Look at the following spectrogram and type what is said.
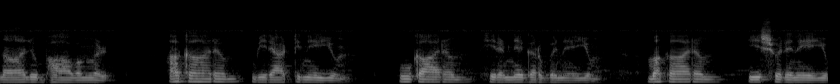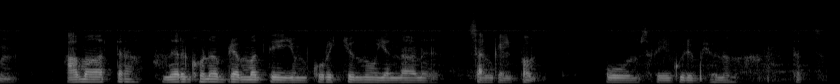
നാലു ഭാവങ്ങൾ. അകാരം വിരാട്ടിനെയും ഉകാരം ഹിരണ്യഗർഭനെയും മകാരം ഈശ്വരനെയും അമാത്ര നിർഗുണ ബ്രഹ്മത്തെയും കുറിക്കുന്നു എന്നാണ് സങ്കല്പം. ഓം ശ്രീ ഗുരുഭ്യോ നമ. തത്സ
